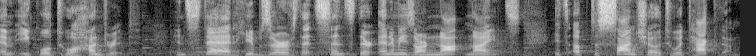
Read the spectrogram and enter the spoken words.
am equal to a hundred. Instead, he observes that since their enemies are not knights, it's up to Sancho to attack them.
